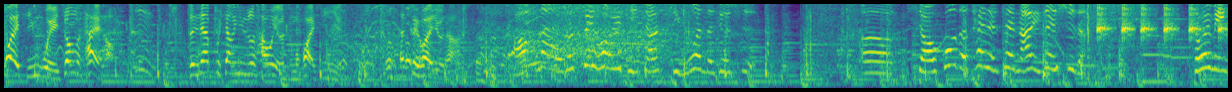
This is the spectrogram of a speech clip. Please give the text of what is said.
外形伪装的太好，嗯，人家不相信说他会有什么坏心眼，那最坏就是他。好，那我们最后一题想请问的就是，呃，小郭的太太是在哪里认识的？陈慧明，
